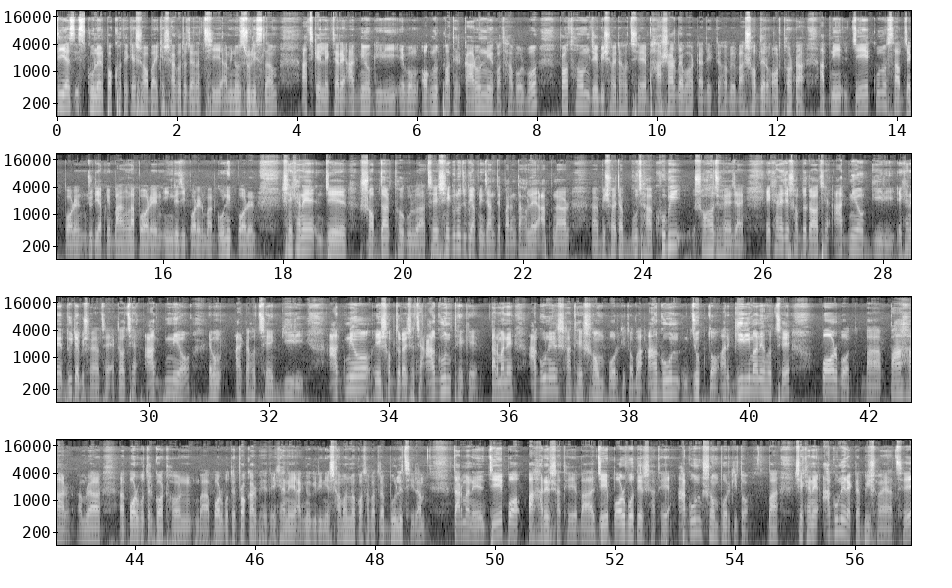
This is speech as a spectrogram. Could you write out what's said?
CS স্কুলের পক্ষ থেকে সবাইকে স্বাগত জানাচ্ছি আমি নজরুল ইসলাম। আজকের লেকচারে আগ্নেয়গিরি এবং অগ্নুৎপাতের কারণ নিয়ে কথা বলব। প্রথম যে বিষয়টা হচ্ছে ভাষার ব্যবহারটা দেখতে হবে বা শব্দের অর্থটা। আপনি যে কোনো সাবজেক্ট পড়েন, যদি আপনি বাংলা পড়েন, ইংরেজি পড়েন বা গণিত পড়েন, সেখানে যে শব্দার্থগুলো আছে, সেগুলো যদি আপনি জানতে পারেন, তাহলে আপনার বিষয়টা বোঝা খুবই সহজ হয়ে যায়। এখানে যে শব্দটা আছে আগ্নেয়গিরি, এখানে দুইটা বিষয় আছে। একটা হচ্ছে আগ্নেয় এবং আরেকটা হচ্ছে গিরি। আগ্নেয় এই শব্দটা এসেছে আগুন থেকে। তার মানে আগুনের সাথে সম্পর্কিত বা আগুন যুক্ত। আর গিরি মানে হচ্ছে পর্বত বা পাহাড়, আমরা পর্বতের গঠন বা পর্বতের প্রকারভেদ এখানে আগ্নেয়গিরি নিয়ে সামান্য কথাবার্তা বলেছিলাম। তার মানে যে পাহাড়ের সাথে বা যে পর্বতের সাথে আগুন সম্পর্কিত বা সেখানে আগুনের একটা বিষয় আছে,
